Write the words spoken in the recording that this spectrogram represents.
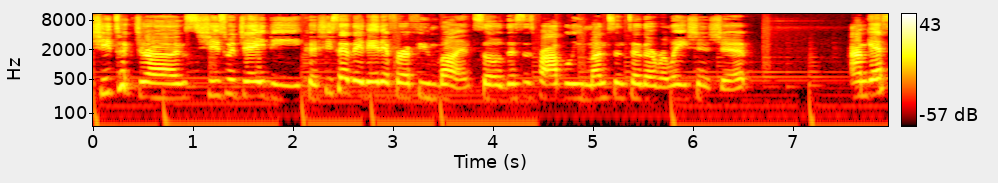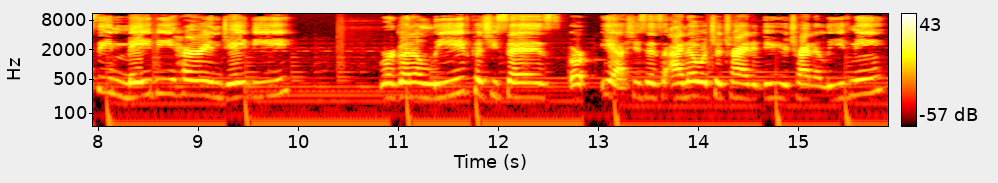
She took drugs. She's with JD because she said they dated for a few months. So this is probably months into their relationship I'm guessing maybe her and JD were gonna leave because she says, or yeah, she says, I know what you're trying to do. You're trying to leave me.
